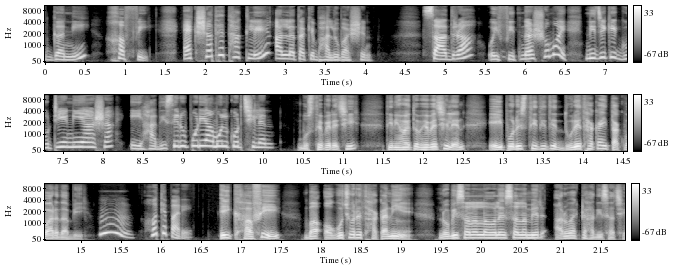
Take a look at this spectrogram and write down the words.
গনি খফি একসাথে থাকলে আল্লাহ তাকে ভালোবাসেন। সাদরা ওই ফিতনার সময় নিজেকে গুটিয়ে নিয়ে আসা এই হাদিসের উপরই আমল করছিলেন। বুঝতে পেরেছি। তিনি হয়তো ভেবেছিলেন এই পরিস্থিতিতে দূরে থাকাই তাকুয়ার দাবি। হুম হতে পারে। এই খাফি বা অগোচরে থাকা নিয়ে নবী সাল্লাহ আলাইসাল্লামের আরও একটা হাদিস আছে।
